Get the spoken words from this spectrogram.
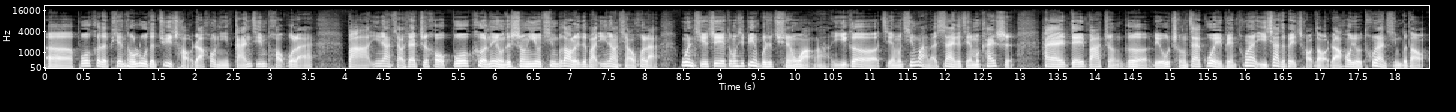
呃，播客的片头录的巨吵，然后你赶紧跑过来把音量调下来之后，播客内容的声音又听不到了，得把音量调回来。问题这些东西并不是全网啊，一个节目听完了，下一个节目开始，还得把整个流程再过一遍。突然一下子被吵到，然后又突然听不到。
